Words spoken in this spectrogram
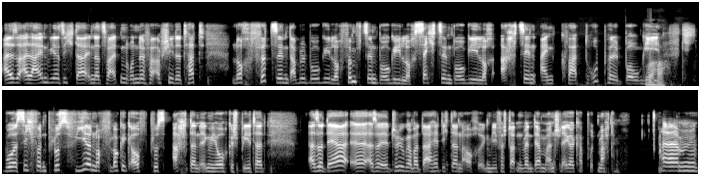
Also allein wie er sich da in der zweiten Runde verabschiedet hat, Loch 14 Double Bogey, Loch 15 Bogey, Loch 16 Bogey, Loch 18 ein Quadruple Bogey, Aha. wo er sich von plus 4 noch flockig auf plus 8 dann irgendwie hochgespielt hat. Also der, äh, also Entschuldigung, aber da hätte ich dann auch irgendwie verstanden, wenn der mal einen Schläger kaputt macht. Ähm,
